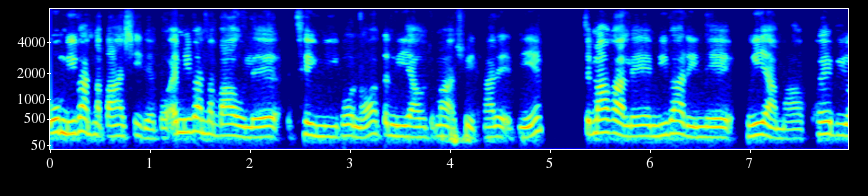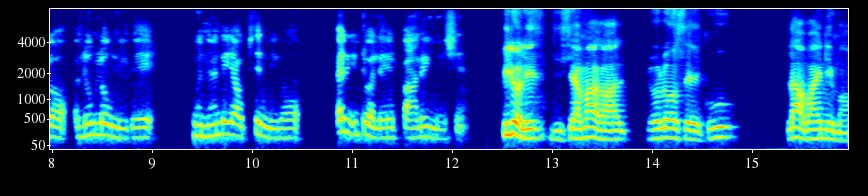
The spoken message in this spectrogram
ကိုမိဘနှစ်ပါးရှိတယ်ပေါ့အဲ့မိဘနှစ်ပါးကိုလည်းအချိန်မီပေါ့နော်တနေရာကိုကျမအရွှေ့ထားတဲ့အပြင်ကျမကလည်းမိဘတွေနဲ့ဝေးရမှာခွဲပြီးတော့အလုပ်လုပ်နေတဲ့ဝန်ထမ်းတစ်ယောက်ဖြစ်နေတော့အဲ့ဒီအတွက်လည်းပါလိမ့်မယ်ရှင်ပြီးတော့လေဒီဆီယမကလောလောဆယ်ကူလပိုင်းတွေမှာ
